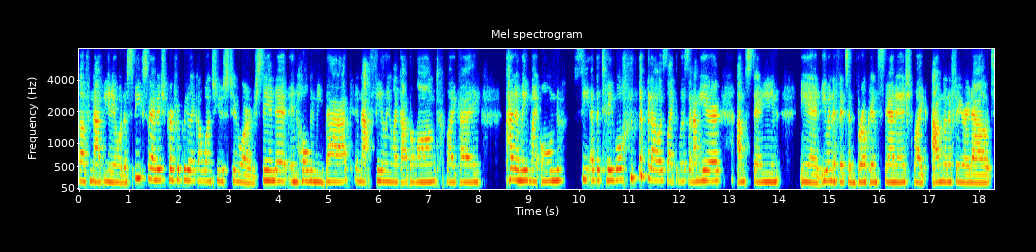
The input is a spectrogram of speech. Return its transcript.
of not being able to speak Spanish perfectly like I once used to or understand it and holding me back and not feeling like I belonged. Like I kind of made my own seat at the table. and I was like, listen, I'm here, I'm staying. And even if it's in broken Spanish, like I'm going to figure it out.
